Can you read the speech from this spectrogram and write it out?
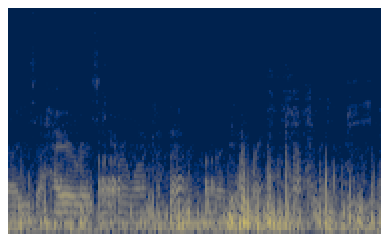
uh, use a higher res camera when I come back. But enough of me.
